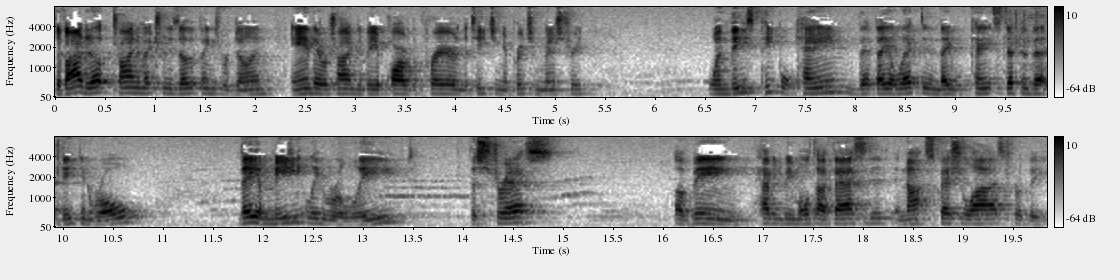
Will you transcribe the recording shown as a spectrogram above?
divided up, trying to make sure these other things were done, and they were trying to be a part of the prayer and the teaching and preaching ministry. When these people came, that they elected, and they came, stepped into that deacon role, they immediately relieved the stress of being having to be multifaceted and not specialized for the,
